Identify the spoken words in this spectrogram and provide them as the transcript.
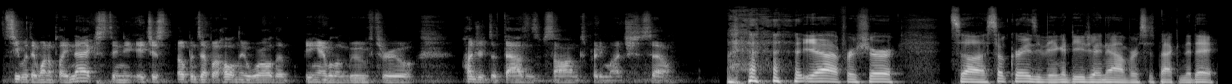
see what they want to play next, and it just opens up a whole new world of being able to move through hundreds of thousands of songs, pretty much. So yeah, for sure. It's uh, so crazy being a DJ now versus back in the day.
